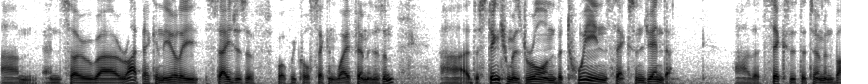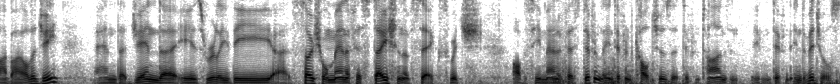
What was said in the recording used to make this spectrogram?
Um, and so, uh, right back in the early stages of what we call second wave feminism, uh, a distinction was drawn between sex and gender. Uh, that sex is determined by biology, and that gender is really the uh, social manifestation of sex, which obviously manifests differently in different cultures at different times and even different individuals.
